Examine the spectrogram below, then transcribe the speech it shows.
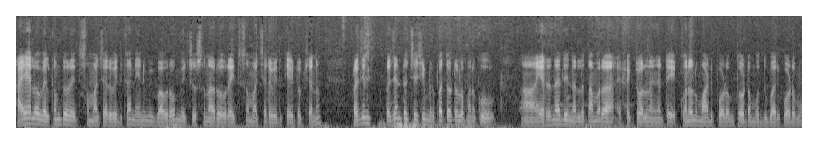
హాయ్ హలో వెల్కమ్ టు రైతు సమాచార వేదిక నేను మీ బాబురావు మీరు చూస్తున్నారు రైతు సమాచార వేదిక యూట్యూబ్ ఛానల్ ప్రజెంట్ ప్రజెంట్ వచ్చేసి మిరప తోటలో మనకు ఎర్రనల్లి నల్ల తామర ఎఫెక్ట్ వలన ఏంటంటే కొనలు మాడిపోవడం తోట మొద్దుబారిపోవడము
